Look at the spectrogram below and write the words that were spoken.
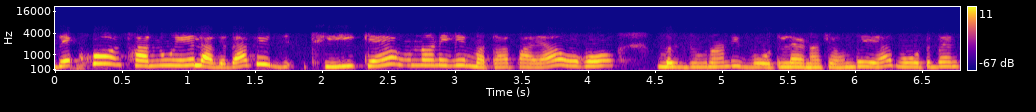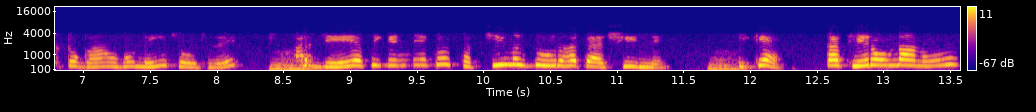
ਦੇਖੋ ਸਾਨੂੰ ਇਹ ਲੱਗਦਾ ਕਿ ਠੀਕ ਹੈ ਉਹਨਾਂ ਨੇ ਇਹ ਮਤਾ ਪਾਇਆ ਉਹ ਮਜ਼ਦੂਰਾਂ ਦੀ ਵੋਟ ਲੈਣਾ ਚਾਹੁੰਦੇ ਆ ਵੋਟ ਬੈਂਕ ਤੋਂ ਗਾਂ ਉਹ ਨਹੀਂ ਸੋਚਦੇ। ਪਰ ਜੇ ਅਸੀਂ ਕਹਿੰਦੇ ਕਿ ਉਹ ਸੱਚੀ ਮਜ਼ਦੂਰ ਹਤੈਸ਼ੀ ਨੇ ਠੀਕ ਹੈ ਤਾਂ ਫਿਰ ਉਹਨਾਂ ਨੂੰ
